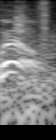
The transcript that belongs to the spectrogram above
well.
